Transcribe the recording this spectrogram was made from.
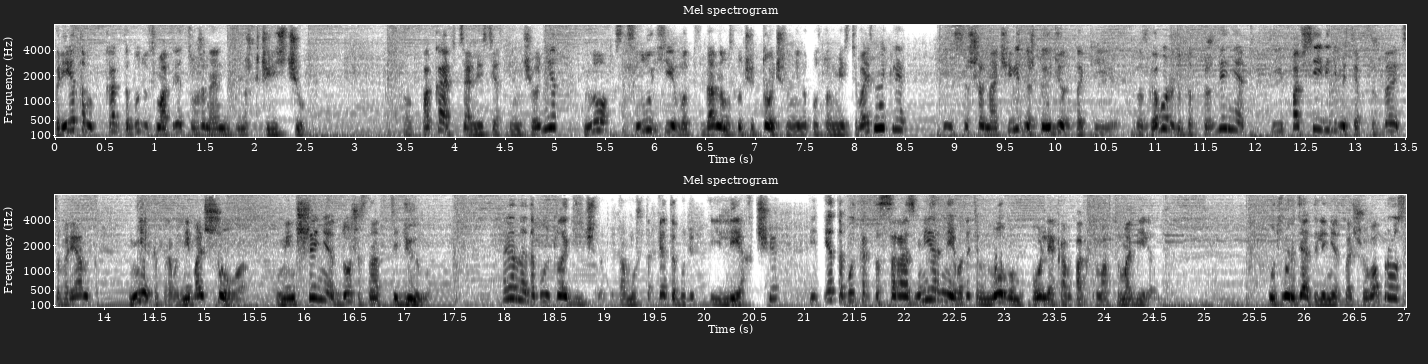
при этом как-то будут смотреться уже, наверное, немножко через чу. Пока официально, естественно, ничего нет, но слухи вот в данном случае точно не на пустом месте возникли, и совершенно очевидно, что идет такие разговоры, идут обсуждения, и по всей видимости обсуждается вариант некоторого небольшого уменьшения до 16 дюймов. Наверное, это будет логично, потому что это будет и легче, и это будет как-то соразмернее вот этим новым, более компактным автомобилям. Утвердят или нет, большой вопрос.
